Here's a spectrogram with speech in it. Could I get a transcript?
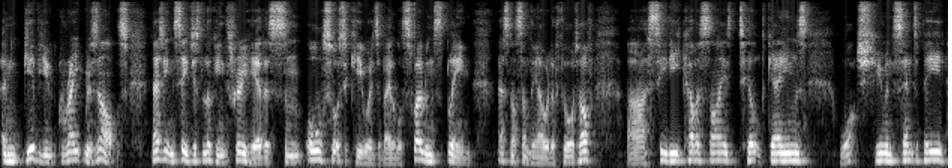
and give you great results. Now, as you can see, just looking through here, there's some all sorts of keywords available. Swollen spleen, that's not something I would have thought of. Uh, CD cover size, tilt games, watch human centipede.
